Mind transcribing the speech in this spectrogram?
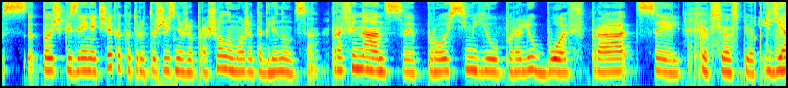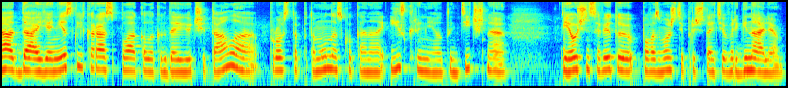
с точки зрения человека, который эту жизнь уже прошел и может оглянуться. Про финансы, про семью, про любовь, про цель. Про все аспекты. Я, да, я несколько раз плакала, когда ее читала, просто потому, насколько она искренняя, аутентичная. Я очень советую по возможности прочитать ее в оригинале.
